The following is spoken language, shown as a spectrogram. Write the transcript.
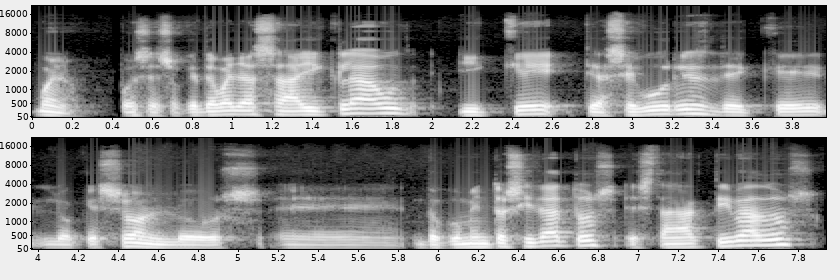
Bueno, pues eso, que te vayas a iCloud y que te asegures de que lo que son los eh, documentos y datos están activados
